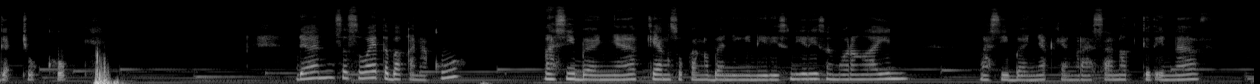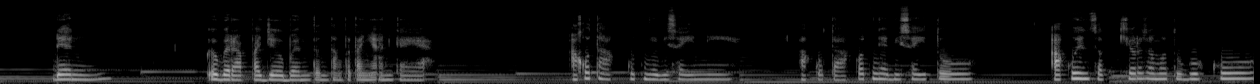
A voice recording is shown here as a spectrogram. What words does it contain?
gak cukup. Dan sesuai tebakan aku masih banyak yang suka ngebandingin diri sendiri sama orang lain. Masih banyak yang ngerasa not good enough. Dan beberapa jawaban tentang pertanyaan kayak aku takut nggak bisa ini, aku takut nggak bisa itu, aku insecure sama tubuhku,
